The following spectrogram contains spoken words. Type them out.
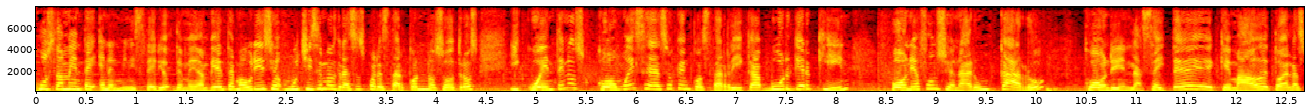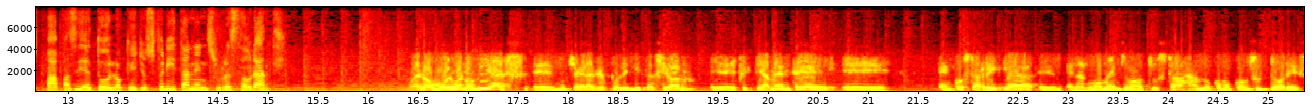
Justamente en el Ministerio de Medio Ambiente. Mauricio, muchísimas gracias por estar con nosotros y cuéntenos cómo es eso que en Costa Rica Burger King pone a funcionar un carro con el aceite quemado de todas las papas y de todo lo que ellos fritan en su restaurante. Bueno, muy buenos días. eh, muchas gracias por la invitación. Eh, efectivamente, eh, en Costa Rica, en, en algún momento nosotros trabajando como consultores,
